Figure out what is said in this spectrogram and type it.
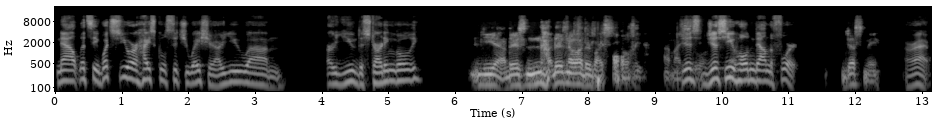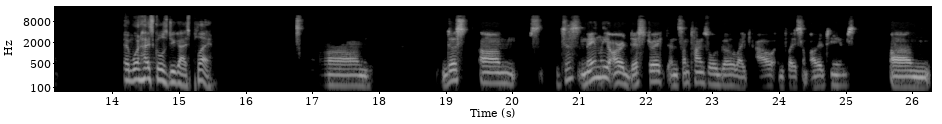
Now let's see. What's your high school situation? Are you um, are you the starting goalie? Yeah, there's no there's no other varsity goalie at my Just school. just you holding down the fort. just me. All right. And what high schools do you guys play? Um, just um, just mainly our district, and sometimes we'll go like out and play some other teams. Um,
